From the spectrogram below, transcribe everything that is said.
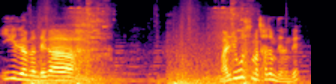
이기려면 내가 말리고스만 찾으면 되는데?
